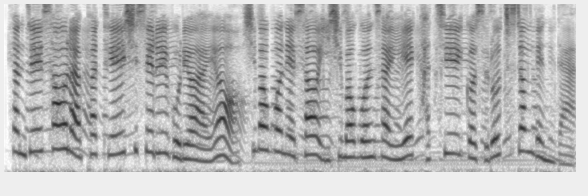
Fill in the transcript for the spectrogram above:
현재 서울 아파트의 시세를 고려하여 10억 원에서 20억 원 사이의 가치일 것으로 추정된다.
